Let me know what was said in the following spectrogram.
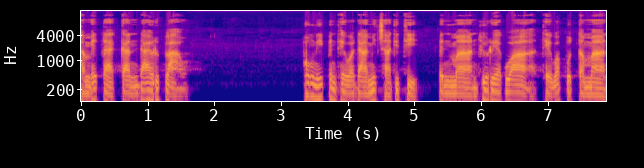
ทำให้แตกกันได้หรือเปล่า พวกนี้เป็นเทวดามิจฉาทิฐิเป็นมารที่เรียกว่า เทวปุตตมาร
